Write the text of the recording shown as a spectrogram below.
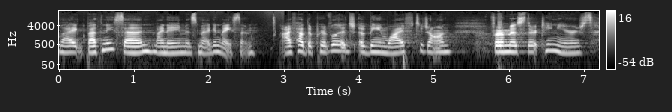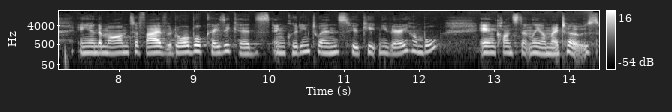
Like Bethany said, my name is Megan Mason. I've had the privilege of being wife to John for almost 13 years and a mom to five adorable, crazy kids, including twins who keep me very humble and constantly on my toes.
